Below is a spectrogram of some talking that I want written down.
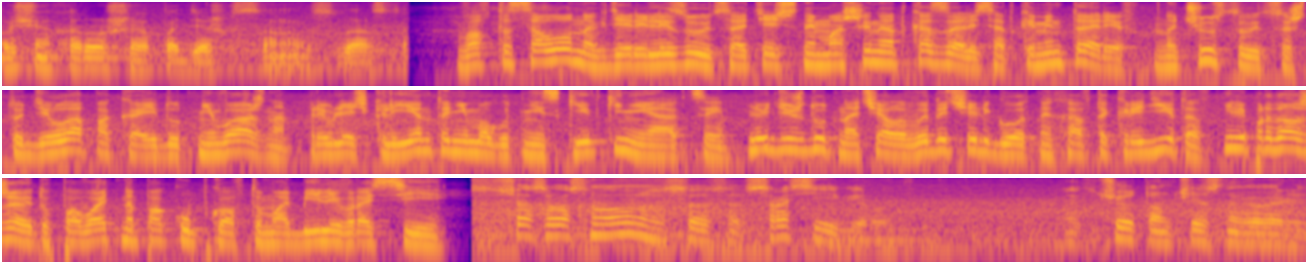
очень хорошая поддержка со стороны государства. В автосалонах, где реализуются отечественные машины, отказались от комментариев. Но чувствуется, что дела пока идут неважно. Привлечь клиента не могут ни скидки, ни акции. Люди ждут начала выдачи льготных автокредитов или продолжают уповать на покупку автомобилей в России. Сейчас в основном с, России берут. Это что там, честно говорить.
